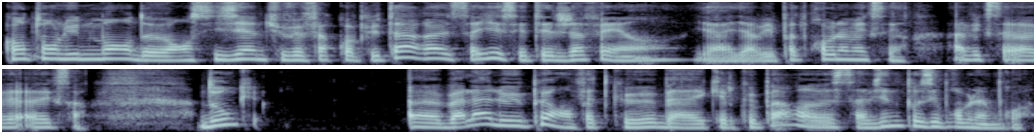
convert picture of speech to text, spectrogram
Quand on lui demande en sixième, tu veux faire quoi plus tard, elle, ça y est, c'était déjà fait. Hein. Il n'y avait pas de problème avec ça. Avec ça. Donc, euh, bah là, elle a eu peur en fait que bah, quelque part, euh, ça vienne poser problème, quoi.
